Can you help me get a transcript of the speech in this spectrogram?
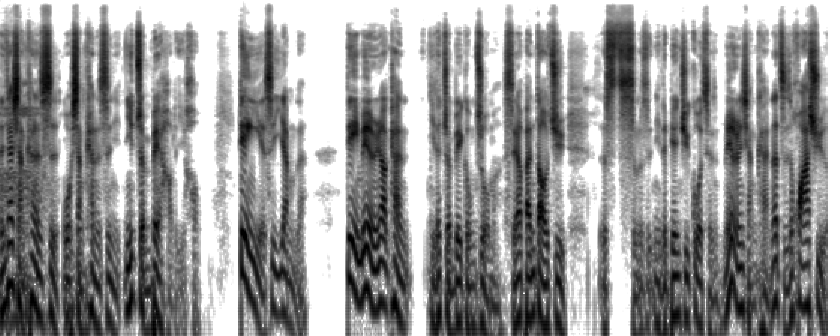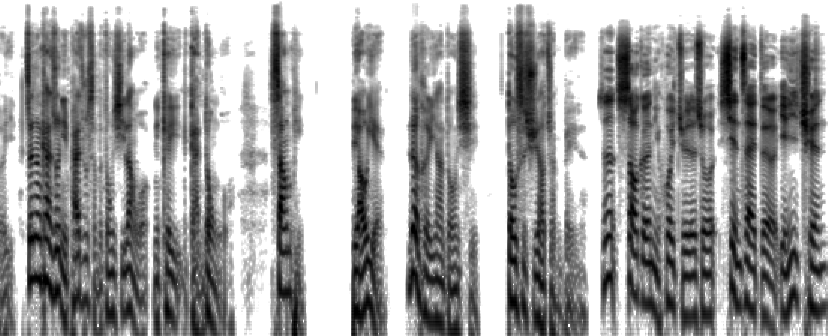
人家想看的是，哦、我想看的是你，你准备好了以后。电影也是一样的，电影没有人要看你的准备工作嘛？谁要搬道具？呃，什么是你的编剧过程？没有人想看，那只是花絮而已。真正看说你拍出什么东西让我，你可以感动我。商品、表演，任何一样东西都是需要准备的。真的，少哥，你会觉得说现在的演艺圈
